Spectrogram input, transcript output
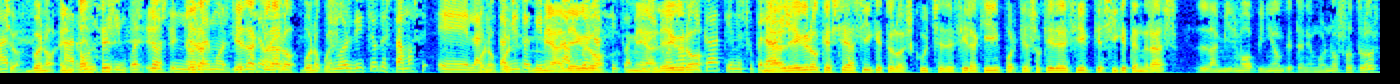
dicho. Bueno, entonces impuestos. eh, eh, no queda, lo hemos queda dicho. claro. ¿eh? Bueno, pues hemos dicho que estamos. eh, el bueno, pues ayuntamiento tiene me una buena situación me alegro, económica, tiene me superávit. alegro que sea así, que te lo escuche decir aquí, porque eso quiere decir que sí que tendrás la misma opinión que tenemos nosotros,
